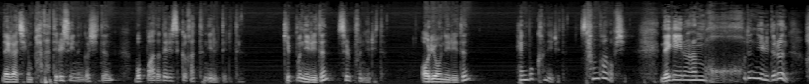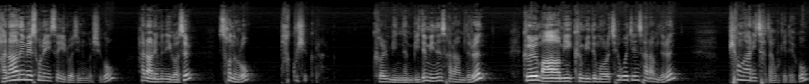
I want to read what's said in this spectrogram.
내가 지금 받아들일 수 있는 것이든 못 받아들일 것 같은 일들이든 기쁜 일이든 슬픈 일이든 어려운 일이든 행복한 일이든 상관없이 내게 일어나는 모든 일들은 하나님의 손에 있어 이루어지는 것이고 하나님은 이것을 선으로 바꾸실 거라는 거예요. 그걸 믿는 믿음 있는 사람들은 그 마음이 그 믿음으로 채워진 사람들은 평안이 찾아오게 되고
